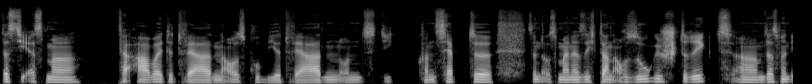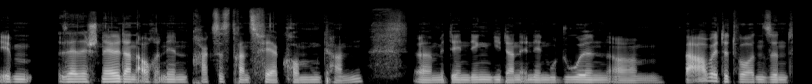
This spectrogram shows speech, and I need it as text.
dass die erstmal verarbeitet werden, ausprobiert werden und die Konzepte sind aus meiner Sicht dann auch so gestrickt, ähm, dass man eben sehr, sehr schnell dann auch in den Praxistransfer kommen kann äh, mit den Dingen, die dann in den Modulen ähm, bearbeitet worden sind.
